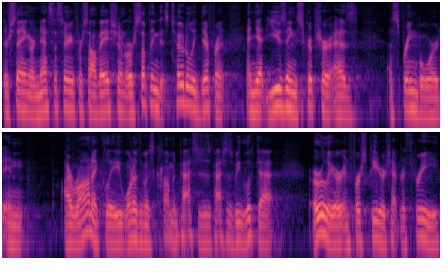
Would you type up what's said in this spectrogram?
they're saying are necessary for salvation or something that's totally different and yet using Scripture as a springboard. And ironically, one of the most common passages, the passages we looked at earlier in 1 Peter chapter 3,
